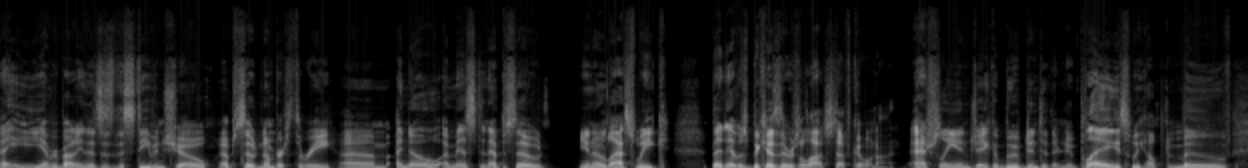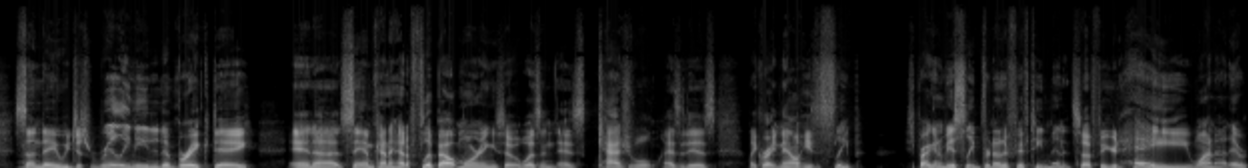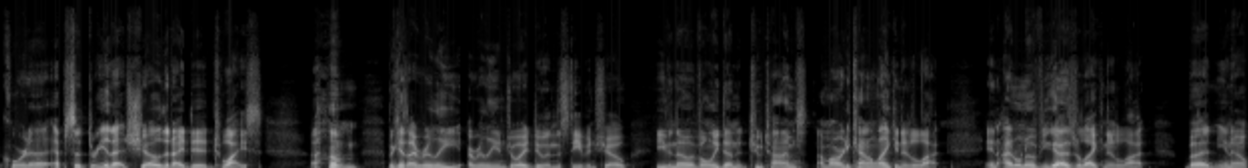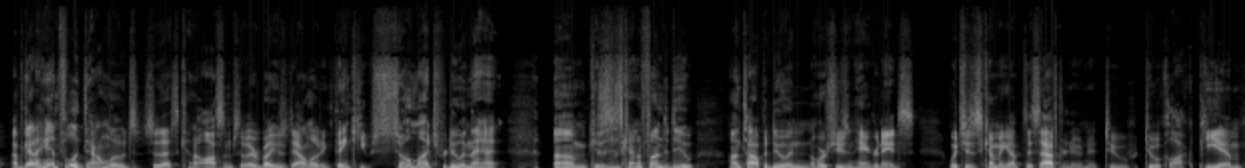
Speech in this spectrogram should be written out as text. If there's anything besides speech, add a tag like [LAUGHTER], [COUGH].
Hey everybody, this is the Steven Show, episode number three. Um, I know I missed an episode, you know, last week, but it was because there was a lot of stuff going on. Ashley and Jacob moved into their new place. We helped them move. Sunday, we just really needed a break day, and uh, Sam kind of had a flip out morning, so it wasn't as casual as it is. Like right now, he's asleep. He's probably going to be asleep for another 15 minutes. So I figured, hey, why not record a episode three of that show that I did twice? [LAUGHS] um, because I really, I really enjoyed doing the Steven show. Even though I've only done it two times, I'm already kind of liking it a lot. And I don't know if you guys are liking it a lot, but you know, I've got a handful of downloads, so that's kind of awesome. So everybody who's downloading, thank you so much for doing that. Um, because this is kind of fun to do on top of doing horseshoes and hand grenades, which is coming up this afternoon at two two o'clock p.m.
